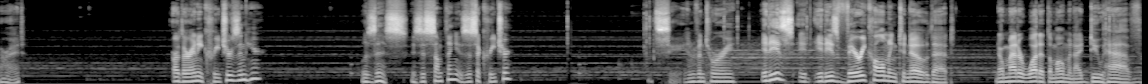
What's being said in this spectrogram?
Alright. Are there any creatures in here? What is this? Is this something? Is this a creature? Let's see. Inventory. It is it, it is very calming to know that no matter what at the moment I do have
